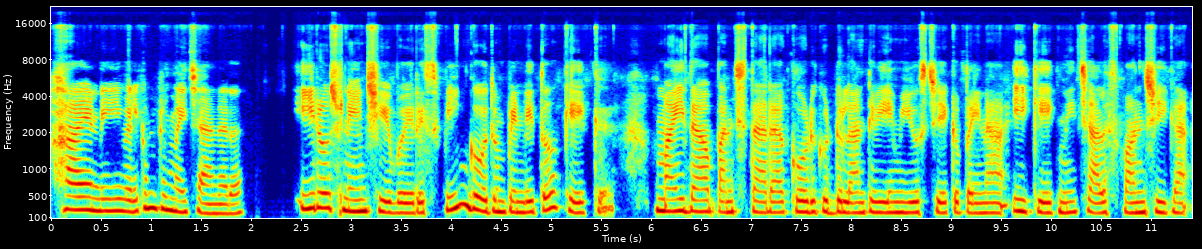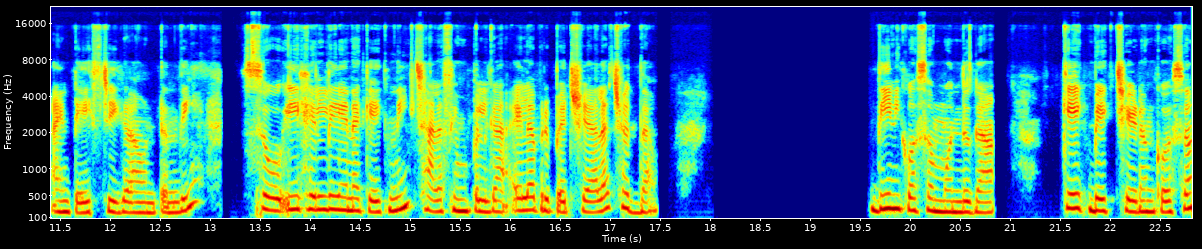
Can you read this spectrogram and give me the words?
హాయ్ అండి. Welcome to my channel. ఈరోజు నేను చేయబోయే రెసిపీ గోధుమ పిండితో కేక్. మైదా పంచదార కోడిగుడ్డు లాంటివి ఏమి యూస్ చేయకపోయినా ఈ కేక్ని చాలా స్పాంజీగా అండ్ టేస్టీగా ఉంటుంది. సో ఈ హెల్దీ అయిన కేక్ని చాలా సింపుల్గా ఎలా ప్రిపేర్ చేయాలో చూద్దాం. దీనికోసం ముందుగా కేక్ బేక్ చేయడం కోసం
